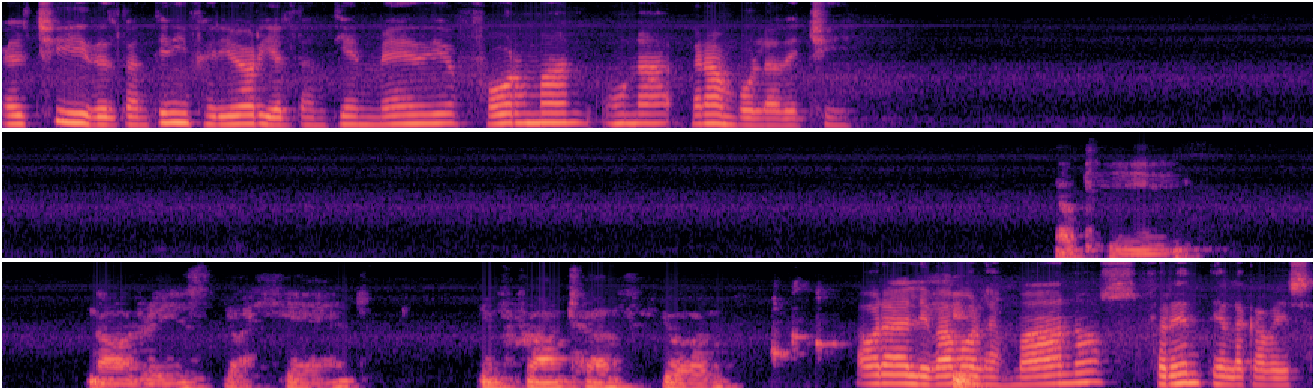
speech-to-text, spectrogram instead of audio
El chi del tantien inferior y el tantien medio forman una gran bola de chi. Okay. Now raise your hand in front of your Ahora elevamos Sí. las manos frente a la cabeza.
